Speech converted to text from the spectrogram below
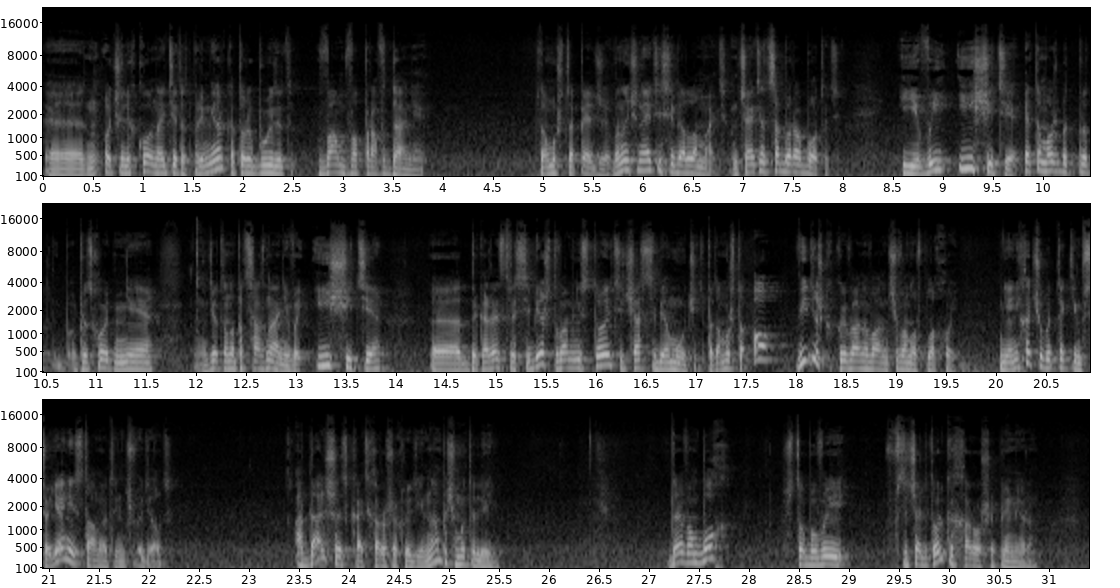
Э, очень легко найти этот пример, который будет вам в оправдание. Потому что, опять же, вы начинаете себя ломать, вы начинаете над собой работать. И вы ищете, это может быть происходит не где-то на подсознании, вы ищете э, доказательства себе, что вам не стоит сейчас себя мучить. Потому что, о, видишь, какой Иван Иванович Иванов плохой. Я не хочу быть таким, все, я не стану это ничего делать. А дальше искать хороших людей нам почему-то лень. Дай вам Бог, чтобы вы встречали только хорошие примеры.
